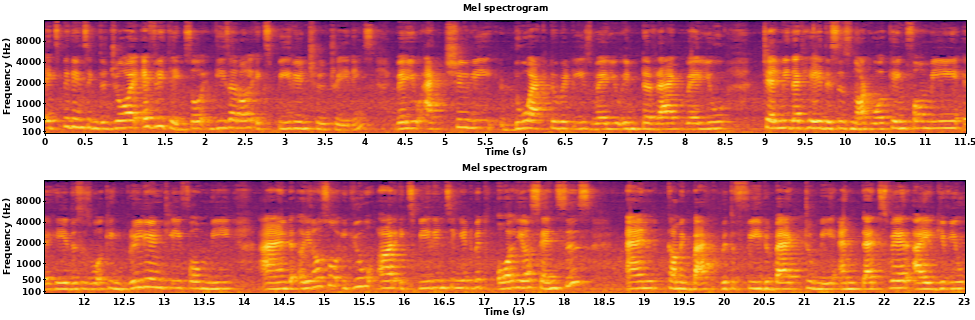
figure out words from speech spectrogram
experiencing the joy everything. So these are all experiential trainings where you actually do activities where you interact where you tell me that hey this is not working for me. Hey this is working brilliantly for me. And uh, you know so you are experiencing it with all your senses and coming back with the feedback to me. And that's where i give you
